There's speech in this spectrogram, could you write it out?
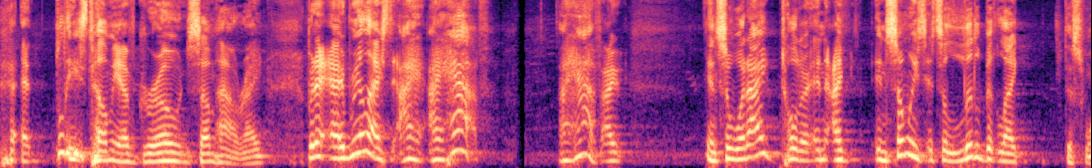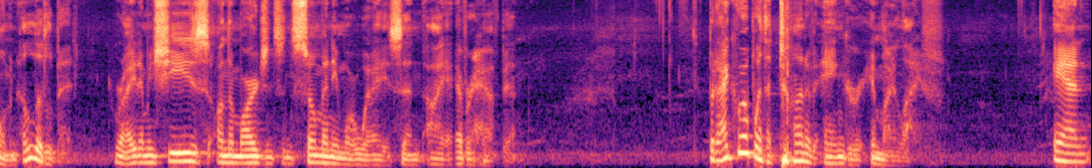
please tell me I've grown somehow, right? But I, I realized I, I have. I have. I, and so what I told her, and I, in some ways, it's a little bit like this woman, a little bit, right? I mean, she's on the margins in so many more ways than I ever have been. But I grew up with a ton of anger in my life. And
